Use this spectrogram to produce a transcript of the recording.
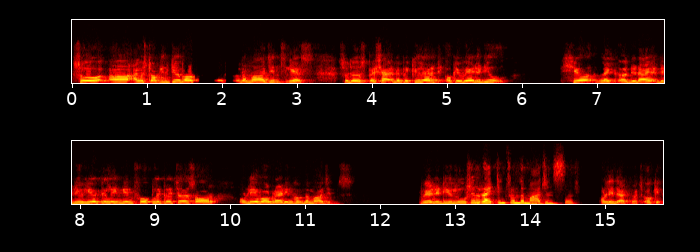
So uh, I was talking to you about the margins. Yes. So the special, the peculiarity. Okay, where did you hear? Like, uh, did I did you hear till Indian folk literatures or only about writing from the margins? Where did you lose? Still writing from the margins, sir. Only that much. Okay.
